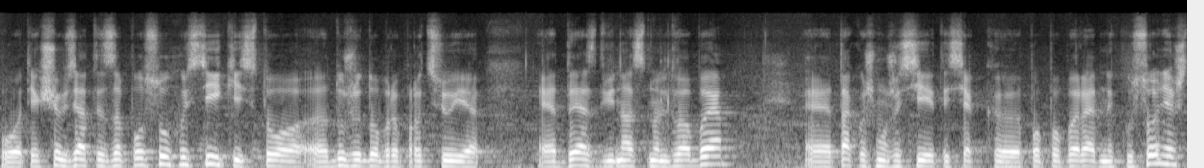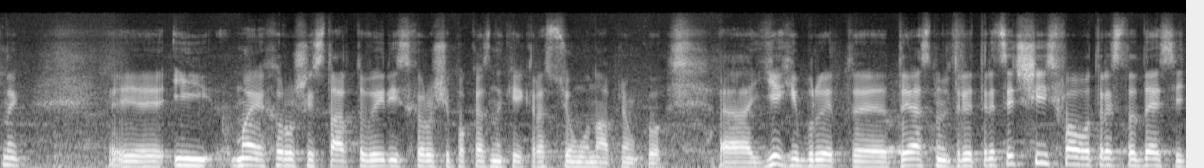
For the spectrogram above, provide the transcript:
От. Якщо взяти за посухостійкість, то е, дуже добре працює е, ДС-1202Б. Е, Також може сіятися як по попереднику соняшник і має хороший стартовий ріст, хороші показники якраз в цьому напрямку. Е, Є гібрид е, ДС-0336, ФАО-310,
